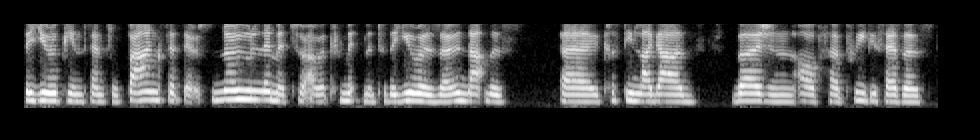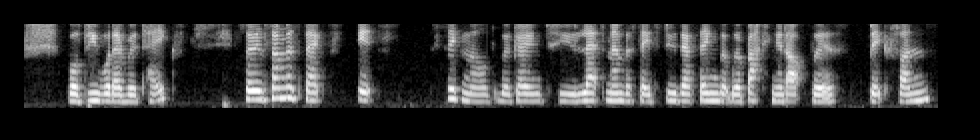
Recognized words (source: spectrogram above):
The European Central Bank said there's no limit to our commitment to the Eurozone. That was uh, Christine Lagarde's version of her predecessors We'll do whatever it takes. So, in some respects, it's signaled we're going to let member states do their thing, but we're backing it up with big funds.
